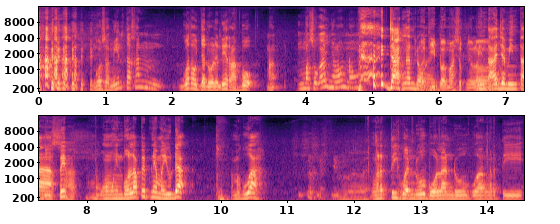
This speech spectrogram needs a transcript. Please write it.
Nggak usah minta kan gua tahu jadwalnya dia Rabu. Ma- masuk aja nyelonong. Jangan dong. Tiba-tiba masuk nyelon. Minta aja minta. Bisa. Pip, ngomongin bola Pip nih sama Yuda sama gua. Ngerti gua dulu bolan dulu gua ngerti.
